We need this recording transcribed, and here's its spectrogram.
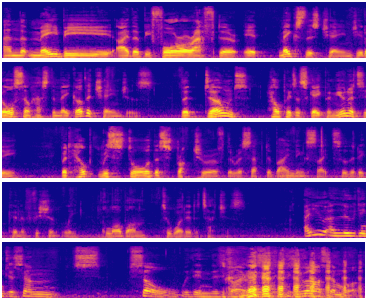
And that maybe either before or after it makes this change, it also has to make other changes that don't help it escape immunity, but help restore the structure of the receptor binding site so that it can efficiently glob on to what it attaches. Are you alluding to some soul within this virus? because you are somewhat.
